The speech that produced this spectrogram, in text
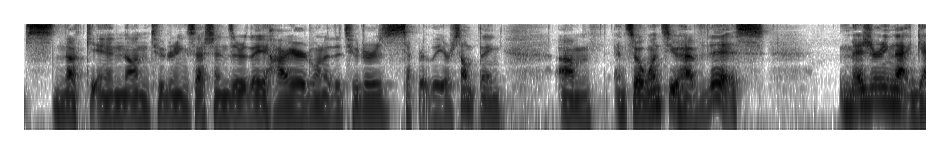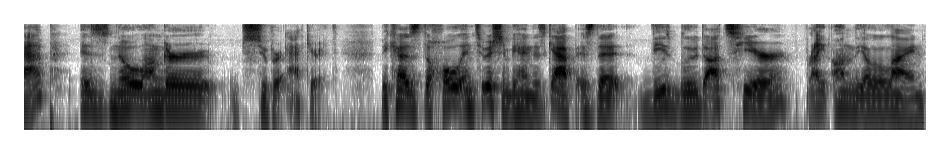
snuck in on tutoring sessions or they hired one of the tutors separately or something. Um, and so once you have this, measuring that gap is no longer super accurate because the whole intuition behind this gap is that these blue dots here, right on the yellow line,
